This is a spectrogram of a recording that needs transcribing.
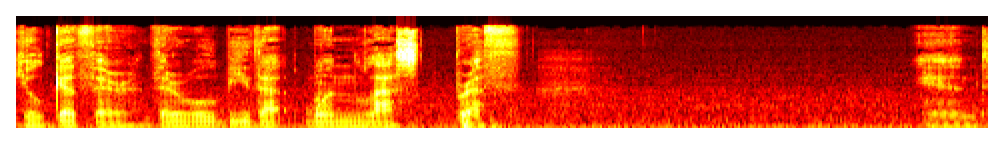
You'll get there. There will be that one last breath. And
